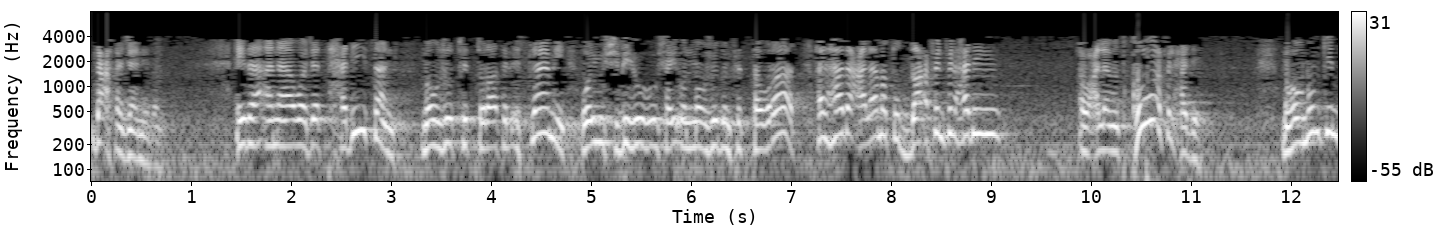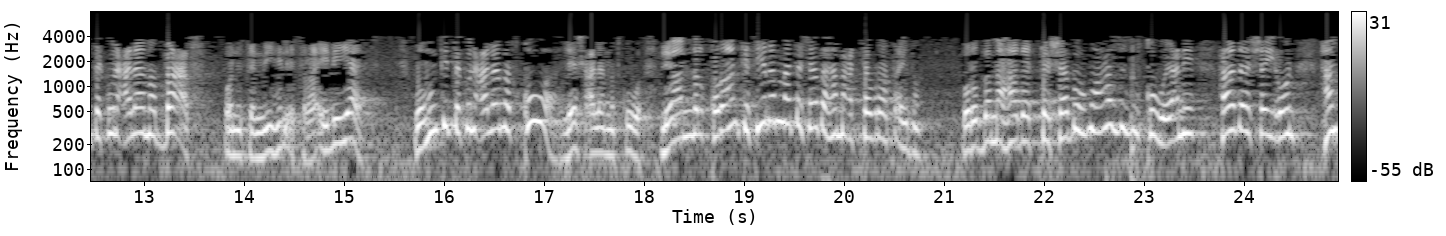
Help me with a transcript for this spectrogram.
دعها جانبا. إذا أنا وجدت حديثا موجود في التراث الإسلامي ويشبهه شيء موجود في التوراة هل هذا علامة ضعف في الحديث؟ أو علامة قوة في الحديث؟ ما هو ممكن تكون علامة ضعف ونسميه الإسرائيليات. وممكن تكون علامة قوة. ليش علامة قوة؟ لأن القرآن كثيرا ما تشابه مع التوراة أيضا. وربما هذا التشابه معزز القوة. يعني هذا شيء هم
